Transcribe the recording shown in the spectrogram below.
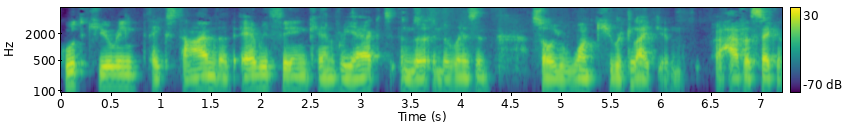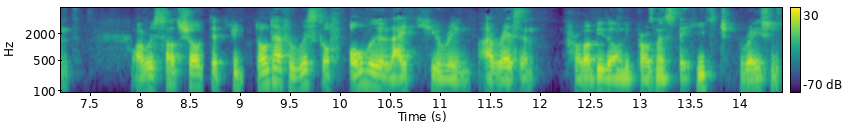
good curing takes time that everything can react in the in the resin so you won't cure it like in a half a second our results showed that you don't have a risk of over light curing a resin probably the only problem is the heat generation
